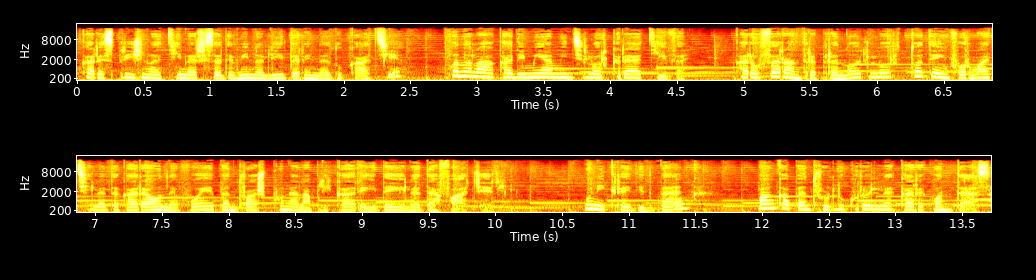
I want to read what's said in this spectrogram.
care sprijină tineri să devină lideri în educație, până la Academia Minților Creative, care oferă antreprenorilor toate informațiile de care au nevoie pentru a-și pune în aplicare ideile de afaceri. Unicredit Bank, banca pentru lucrurile care contează.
